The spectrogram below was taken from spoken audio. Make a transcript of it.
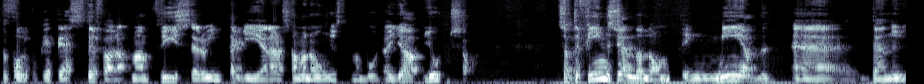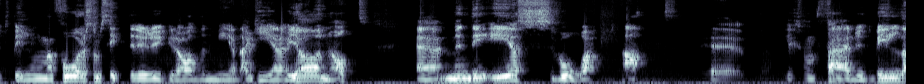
som folk får PTSD för, att man fryser och inte agerar och så har man ångest att man borde ha gjort så. Så att det finns ju ändå någonting med eh, den utbildning man får som sitter i ryggraden med agera gör något. Eh, men det är svårt eh, liksom färdigutbilda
